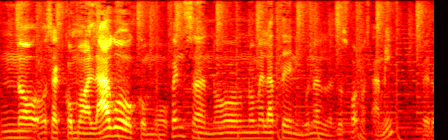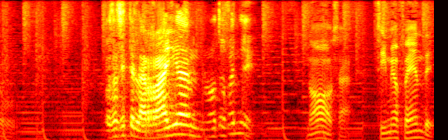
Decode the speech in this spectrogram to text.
no, o sea, como halago o como ofensa, no, no me late de ninguna de las dos formas. A mí, pero O sea, si te la rayan, ¿no te ofende? no, o sea, sí me ofende.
